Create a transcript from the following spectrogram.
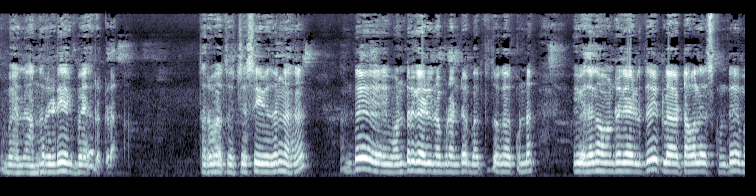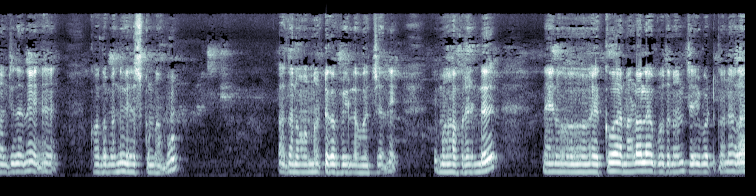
బయలు అందరూ రెడీ అయిపోయారు ఇక్కడ తర్వాత వచ్చేసి ఈ విధంగా అంటే ఒంటరిగా వెళ్ళినప్పుడు అంటే భర్తతో కాకుండా ఈ విధంగా ఒంటరిగా వెళితే ఇట్లా టవల్ వేసుకుంటే మంచిదని కొంతమంది వేసుకున్నాము. అతను ఉన్నట్టుగా ఫీల్ అవ్వచ్చని. మా ఫ్రెండ్ నేను ఎక్కువ నడవలేకపోతున్నాను చేయబట్టుకొని అలా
